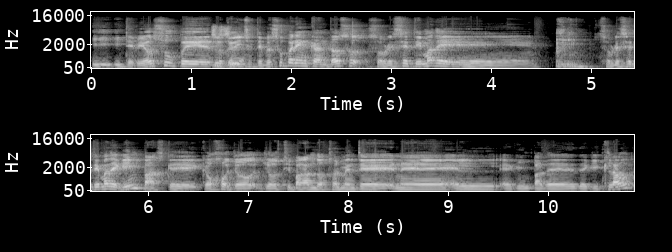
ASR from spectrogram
Y, y te veo súper, Sí, lo que he dicho, te veo súper encantado so- sobre ese tema de... sobre ese tema de Game Pass, que, que, ojo, yo, yo estoy pagando actualmente en el, el- el Game Pass de, de Xcloud.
